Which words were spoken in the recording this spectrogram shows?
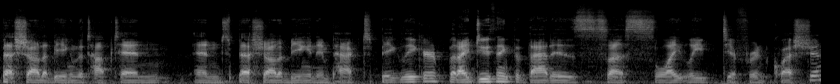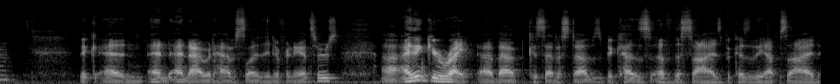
best shot of being in the top ten and best shot of being an impact big leaguer. But I do think that that is a slightly different question. And and and I would have slightly different answers. Uh, I think you're right about Casetta Stubbs because of the size, because of the upside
